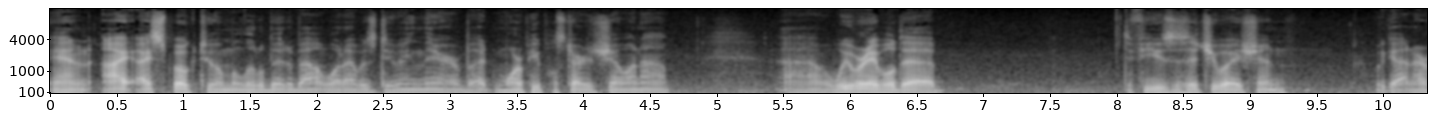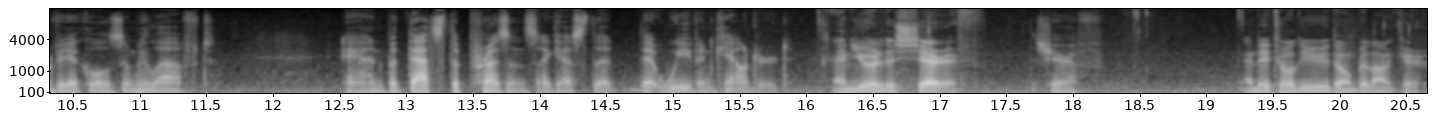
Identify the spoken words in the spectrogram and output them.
And I, I spoke to him a little bit about what I was doing there, but more people started showing up. Uh, we were able to diffuse the situation. We got in our vehicles and we left. And but that's the presence, I guess, that, that we've encountered. And you're the sheriff. The sheriff. And they told you you don't belong here.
